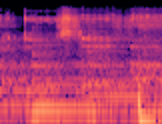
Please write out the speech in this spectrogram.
I do stand up ah.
